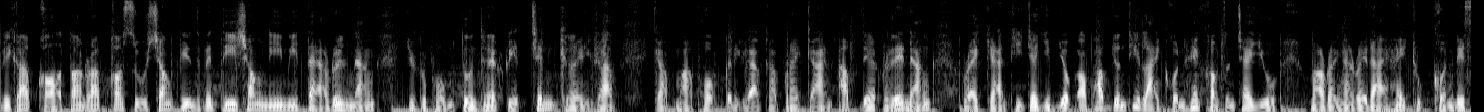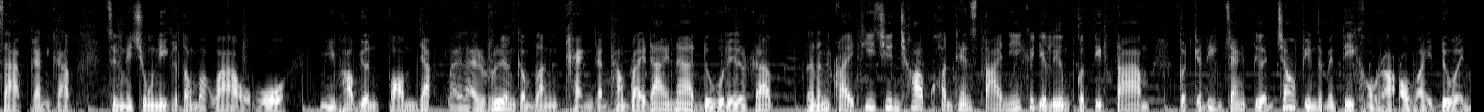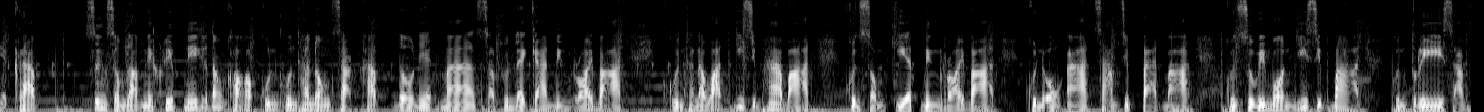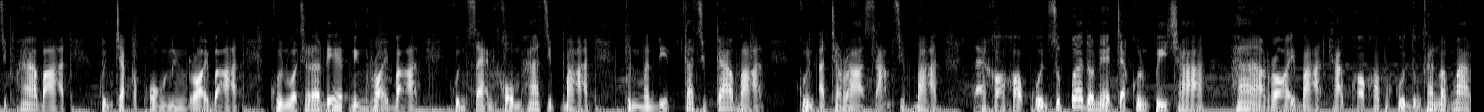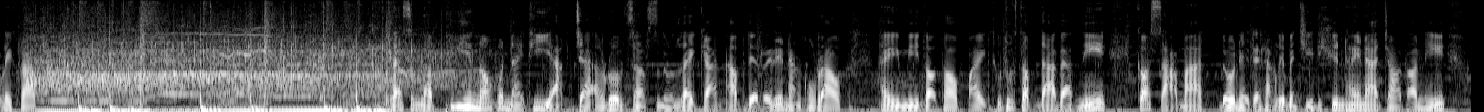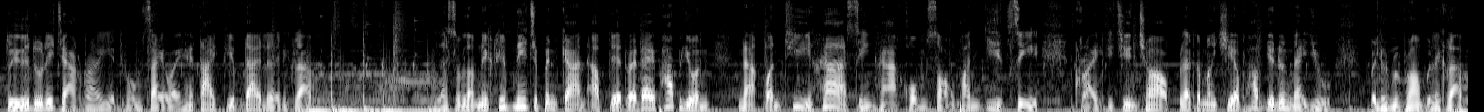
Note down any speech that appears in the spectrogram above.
วัสดีครับ ขอต้อนรับเข้าสู่ช่องฟิล์มทเวนตี้ช่องนี้มีแต่เรื่องหนัง อยู่กับผมตูนธนกฤษเช่นเคยนะครับ กลับมาพบกันอีกแล้วกับรายการอัปเดตรายได้หนัง รายการที่จะหยิบยกเอาภาพยนตร์ที่หลายคนให้ความสนใจอยู่ มารายงานรายได้ให้ทุกคนได้ทราบกันครับ ซึ่งในช่วงนี้ก็ต้องบอกว่าโอ้โห มีภาพยนตร์ฟอร์มยักษ์หลาย ๆ เรื่องกำลังแข่งกันทำรายได้น่าดูเลยนะครับ ดังนั้นใครที่ชื่นชอบคอนเทนต์สไตล์นี้ก็อย่าลืมกดติดตาม กดกระดิ่งแจ้งเตือนช่องฟิล์มทเวนตี้ของเราเอาไว้ด้วยนะครับซึ่งสำหรับในคลิปนี้ก็ต้องขอขอบคุณคุณธนงศักดิ์ครับ โดเนตมาสนับสนุนรายการ 100 บาท คุณธนวัฒน์25 บาท คุณสมเกียรติ 100 บาท คุณองค์อาจ 38 บาท คุณสุวิมล 20 บาท คุณตรี 35 บาท คุณจักรพงศ์100 บาท คุณวัชรเดช 100 บาท คุณแสนคม 50 บาท คุณบัณฑิต 99 บาท คุณอัชรา 30 บาท และขอขอบคุณซูเปอร์โดเนทจากคุณปีชา 500 บาทครับ ขอขอบพระคุณทุกท่านมาก ๆ เลยครับและสำหรับพี่ๆน้องคนไหนที่อยากจะร่วมสนับสนุนรายการอัปเดตรายได้หนังของเรา ให้มีต่อๆไปทุกๆ สัปดาห์แบบนี้ ก็สามารถโดเนทได้ทางเลขบัญชีที่ขึ้นให้หน้าจอตอนนี้ หรือดูได้จากรายละเอียดที่ผมใส่ไว้ให้ใต้คลิปได้เลยนะครับ และสำหรับในคลิปนี้จะเป็นการอัปเดตรายได้ภาพยนตร์ ณวันที่ 5 สิงหาคม 2024 ใครที่ชื่นชอบ และกำลังเชียร์ภาพยนตร์เรื่องไหนอยู่ ไปลุ้นพร้อมๆกันเลยครับ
